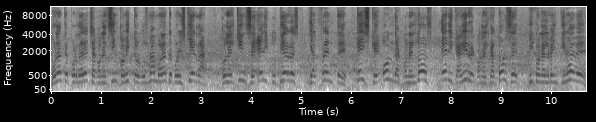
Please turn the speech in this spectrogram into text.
volante por derecha con el 5, Víctor Guzmán, volante por izquierda con el 15, Eric Gutiérrez y al frente, Keisuke Honda con el 2, Eric Aguirre con el 14 y con el 29,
